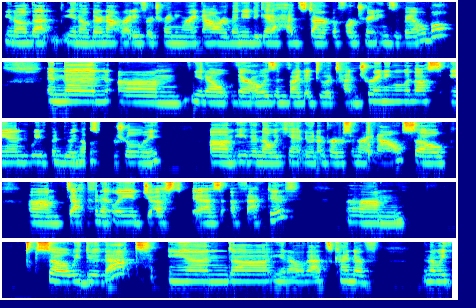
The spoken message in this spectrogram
you know, that, you know, they're not ready for training right now or they need to get a head start before training's available. And then, um, you know, they're always invited to attend training with us, and we've been doing those virtually um, even though we can't do it in person right now. So um, definitely just as effective. Um, so we do that, and uh, you know that's kind of, and then we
